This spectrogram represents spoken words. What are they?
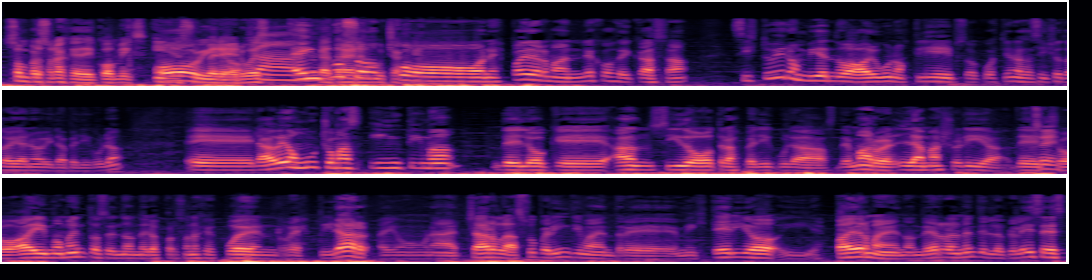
son personajes de cómics y de superhéroes. E que atraen a incluso mucha gente. con Spider-Man lejos de casa, si estuvieron viendo algunos clips o cuestiones así, yo todavía no vi la película, eh, la veo mucho más íntima de lo que han sido otras películas de Marvel, la mayoría. De Sí. hecho, hay momentos en donde los personajes pueden respirar, hay una charla súper íntima entre Misterio y Spider-Man, en donde realmente lo que le dice es,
